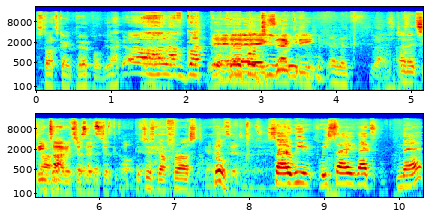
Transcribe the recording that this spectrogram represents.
starts going purple, you're like, oh, I've got the Yeah, purple juice. exactly. and it's, no, it's just, And it's Meantime, not. it's just it's just the cold. It's just got frost. Yeah, Cool. So we we say that's nah,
